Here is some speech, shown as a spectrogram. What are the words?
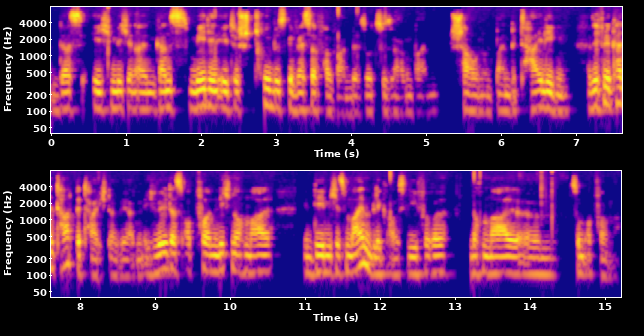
dass ich mich in ein ganz medienethisch trübes Gewässer verwandle, sozusagen beim Schauen und beim Beteiligen. Also ich will kein Tatbeteiligter werden. Ich will das Opfer nicht nochmal, indem ich es meinem Blick ausliefere, nochmal ähm, zum Opfer machen.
